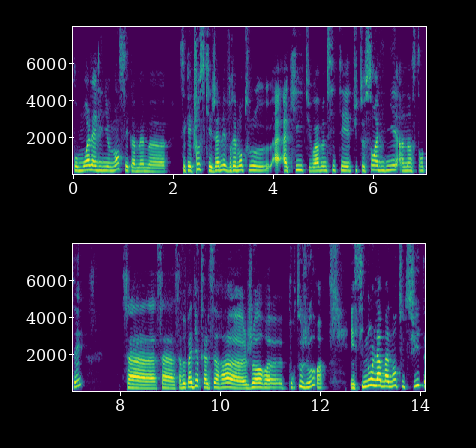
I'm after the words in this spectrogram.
pour moi, l'alignement, c'est quand même quelque chose qui est jamais vraiment tout acquis, tu vois. Même si tu te sens aligné un instant T, ça, ça, ça veut pas dire que ça le sera euh, genre euh, pour toujours. Et sinon, là, maintenant, tout de suite,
